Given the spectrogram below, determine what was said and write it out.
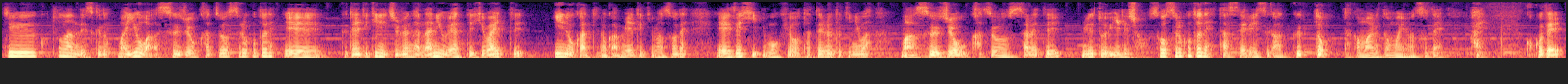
ていうことなんですけど、まあ、要は数字を活用することで、えー、具体的に自分が何をやっていけばいいっていいのかっていうのが見えてきますので、えー、ぜひ目標を立てるときには、まあ、数字を活用されてみるといいでしょう。そうすることで達成率がぐっと高まると思いますので、はい。ここで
